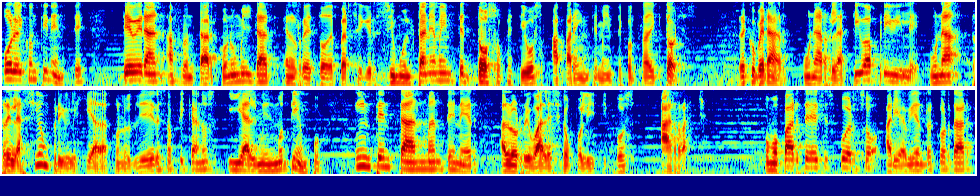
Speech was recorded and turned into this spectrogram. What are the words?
por el continente, deberán afrontar con humildad el reto de perseguir simultáneamente dos objetivos aparentemente contradictorios recuperar una, relativa una relación privilegiada con los líderes africanos y al mismo tiempo intentar mantener a los rivales geopolíticos a raya. Como parte de ese esfuerzo, haría bien recordar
